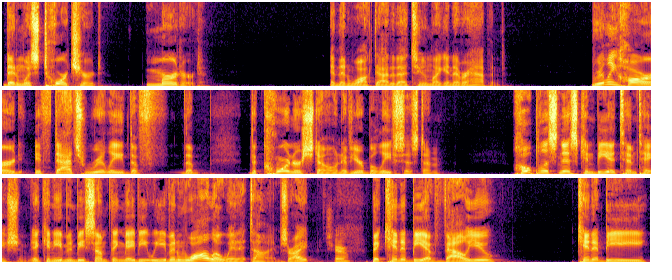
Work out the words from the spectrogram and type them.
Then was tortured, murdered, and then walked out of that tomb like it never happened. Really hard if that's really the f- the the cornerstone of your belief system. Hopelessness can be a temptation. It can even be something maybe we even wallow in at times, right? Sure. But can it be a value? Can it be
